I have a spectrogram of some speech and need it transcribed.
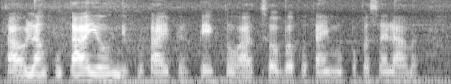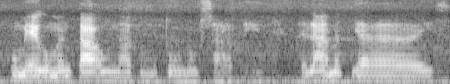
tao lang po tayo, hindi po tayo perfecto at sobra po tayo magpapasalamat kung meron man taong na tumutulong sa atin. Salamat guys!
